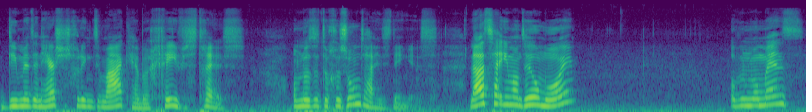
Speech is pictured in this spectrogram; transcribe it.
die met een hersenschudding te maken hebben, geven stress. Omdat het een gezondheidsding is. Laat zei iemand heel mooi. Op het moment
